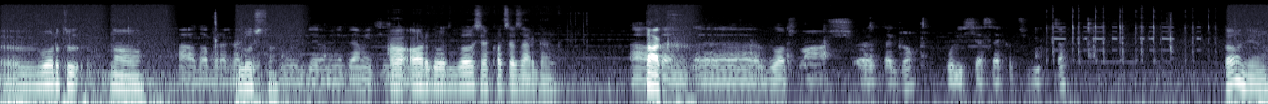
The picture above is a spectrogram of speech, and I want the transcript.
w World... no... A, dobra, gracie Luźno. z białymi nogami. czy z O, białymi Ordwood nogami? Blues jako Cezar Gang. A Tak. ten, e, Wyłącz masz e, tego, Ulyssesa jako przywódcę? To nie.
